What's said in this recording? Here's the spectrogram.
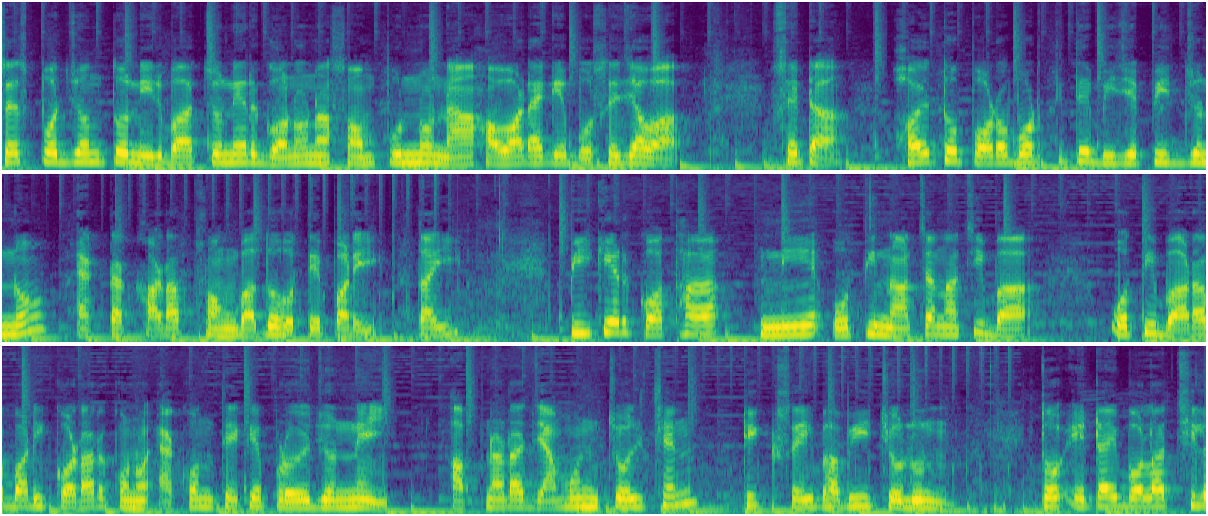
শেষ পর্যন্ত নির্বাচনের গণনা সম্পূর্ণ না হওয়ার আগে বসে যাওয়া, সেটা হয়তো পরবর্তীতে বিজেপির জন্য একটা খারাপ সংবাদও হতে পারে। তাই পিকের কথা নিয়ে অতি নাচানাচি বা অতি বাড়াবাড়ি করার কোনো এখন থেকে প্রয়োজন নেই। আপনারা যেমন চলছেন, ঠিক সেইভাবেই চলুন। তো এটাই বলার ছিল।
